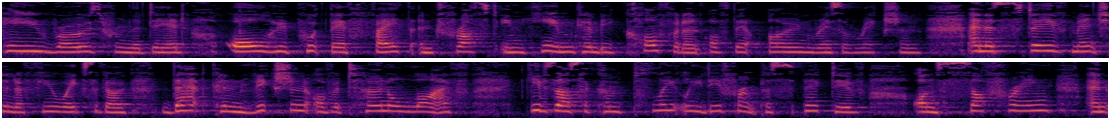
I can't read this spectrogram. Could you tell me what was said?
he rose from the dead, all who put their faith and trust in him can be confident of their own resurrection. And as Steve mentioned a few weeks ago, that conviction of eternal life gives us a completely different perspective on suffering and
